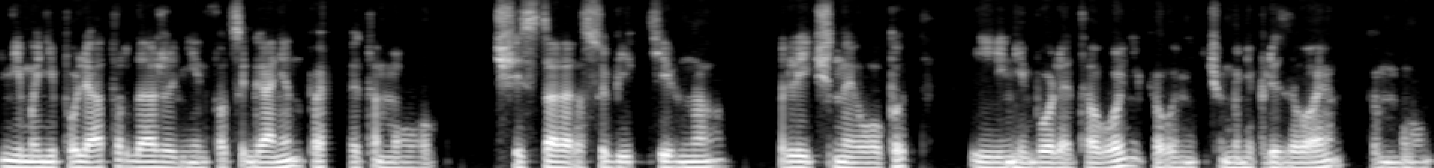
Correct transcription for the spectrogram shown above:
не манипулятор даже, не инфо-цыганин, поэтому чисто субъективно личный опыт и не более того, никого ни к чему не призываем. Поэтому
